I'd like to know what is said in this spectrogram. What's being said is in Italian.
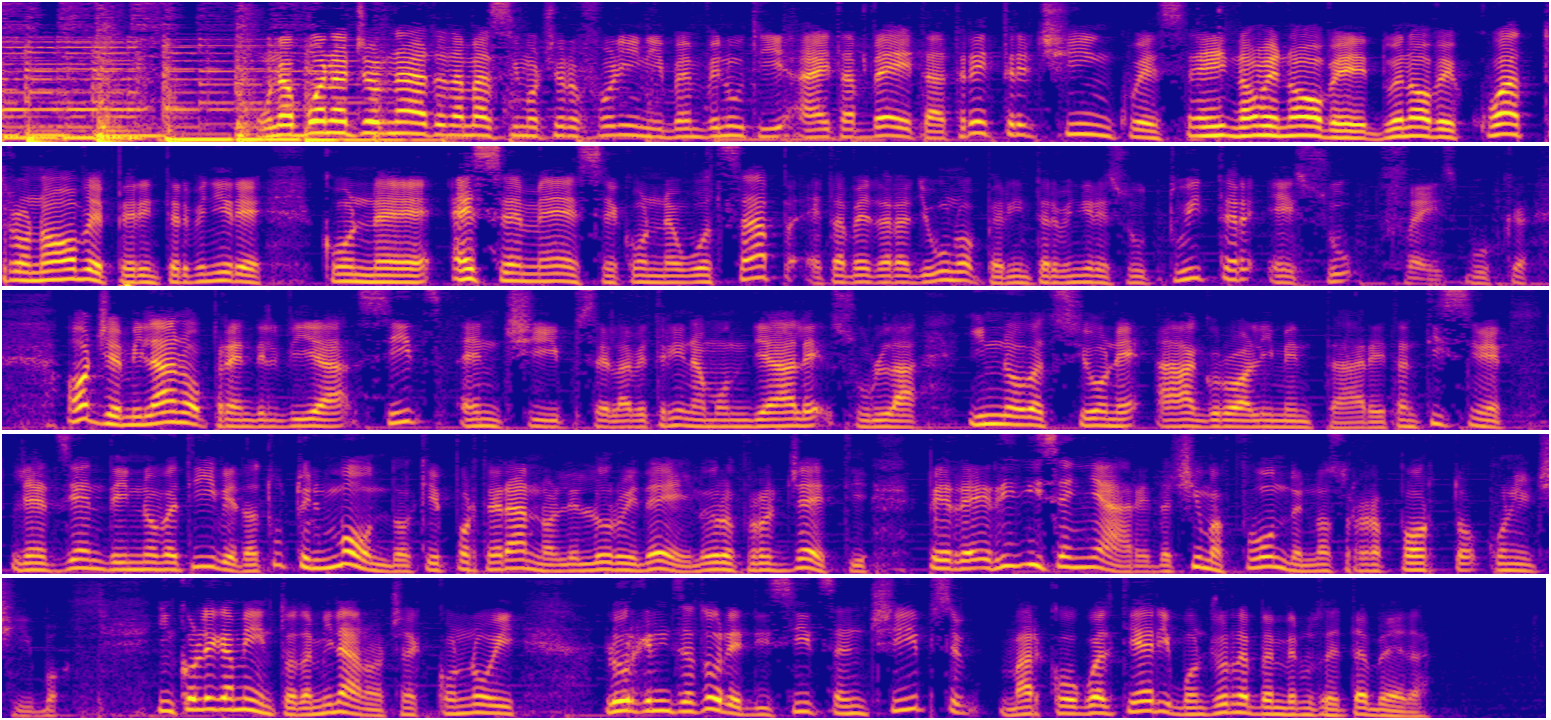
Una buona giornata da Massimo Cerofolini, benvenuti a Eta Beta 335 699 2949 per intervenire con sms, eh, con Whatsapp, Eta Beta Radio 1 per intervenire su Twitter e su Facebook. Oggi a Milano prende il via Seeds and Chips, la vetrina mondiale sulla innovazione agroalimentare. Tantissime le aziende innovative da tutto il mondo che porteranno le loro idee, i loro progetti per ridisegnare da cima a fondo il nostro rapporto con il cibo. In collegamento da Milano c'è con noi l'organizzatore di Seeds and Chips, Marco Gualtieri. Buongiorno e benvenuto a Tabera.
